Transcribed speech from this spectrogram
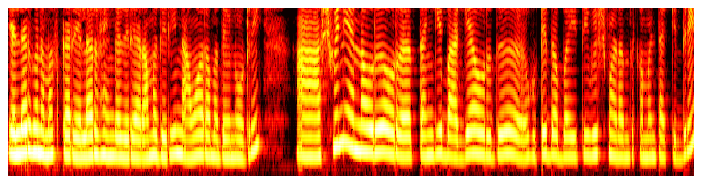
ಎಲ್ಲರಿಗೂ ನಮಸ್ಕಾರ. ಎಲ್ಲರೂ ಹೆಂಗದಿರಿ? ಆರಾಮದಿರಿ? ನಾವು ಆರಾಮದೇವಿ ನೋಡ್ರಿ. ಅಶ್ವಿನಿ ಅನ್ನೋರು ಅವ್ರ ತಂಗಿ ಭಾಗ್ಯ ಅವ್ರದ್ದು ಹುಟ್ಟಿದಬ್ಬ ಐತಿ ವಿಶ್ ಮಾಡಂತ ಕಮೆಂಟ್ ಹಾಕಿದ್ರಿ.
